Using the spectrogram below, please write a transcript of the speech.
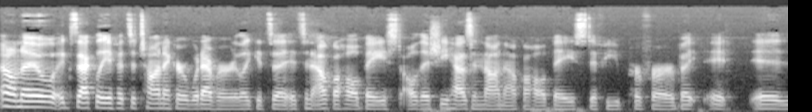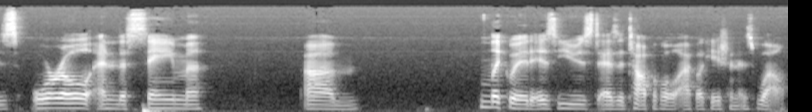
I don't know exactly if it's a tonic or whatever. Like it's a it's an alcohol based, although she has a non alcohol based if you prefer, but it is oral and the same um liquid is used as a topical application as well.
